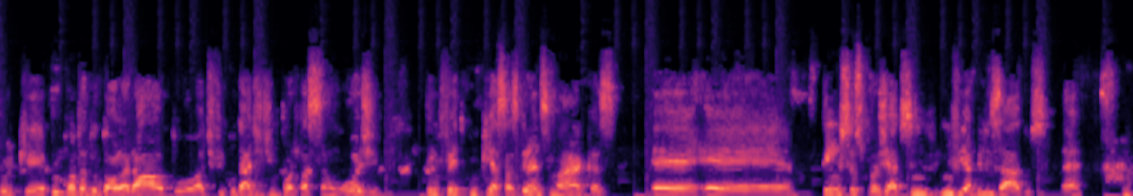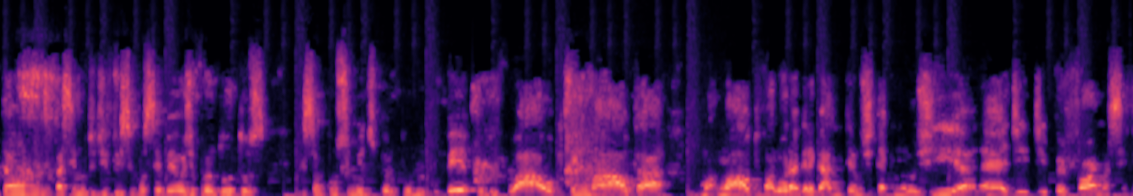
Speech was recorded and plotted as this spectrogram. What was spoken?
Porque, por conta do dólar alto, a dificuldade de importação hoje tem feito com que essas grandes marcas é, é, seus projetos inviabilizados. Né? Então, vai ser muito difícil você ver hoje produtos que são consumidos pelo público B, público A, ou que tem uma alta, uma, um alto valor agregado em termos de tecnologia, né, de, de performance,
